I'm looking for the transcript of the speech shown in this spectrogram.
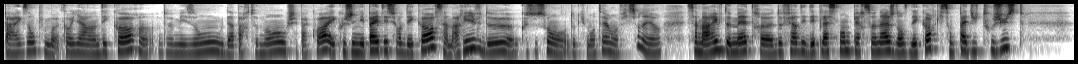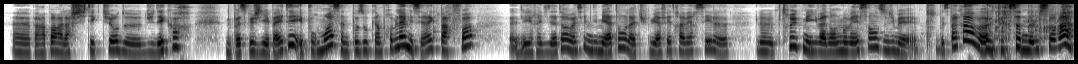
par exemple, moi, quand il y a un décor de maison ou d'appartement ou je sais pas quoi, et que je n'ai pas été sur le décor, ça m'arrive de, que ce soit en documentaire ou en fiction d'ailleurs, ça m'arrive de mettre, de faire des déplacements de personnages dans ce décor qui sont pas du tout justes. par rapport à l'architecture du décor, mais parce que j'y ai pas été. Et pour moi, ça ne pose aucun problème. Et c'est vrai que parfois, les réalisateurs ouais, ça me disent Mais attends, là, tu lui as fait traverser le, le truc, mais il va dans le mauvais sens. Je dis, mais, c'est pas grave, personne ne le saura.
